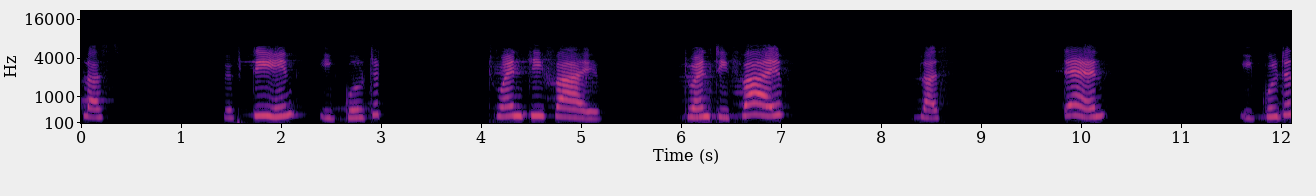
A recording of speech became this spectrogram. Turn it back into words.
plus 15 equal to 25. 25 plus 10 equal to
